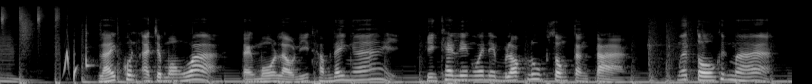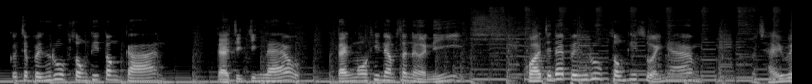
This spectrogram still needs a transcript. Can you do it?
น หลายคนอาจจะมองว่าแตงโมเหล่านี้ทำได้ง่าย เพียงแค่เลี้ยงไว้ในบล็อกรูปทรงต่างๆ เมื่อโตขึ้นมาก็จะเป็นรูปทรงที่ต้องการ แต่จริงๆ แล้ว แตงโมที่นำเสนอนี้ กว่าจะได้เป็นรูปทรงที่สวยงาม ใช้เว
